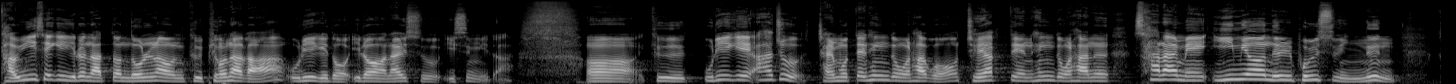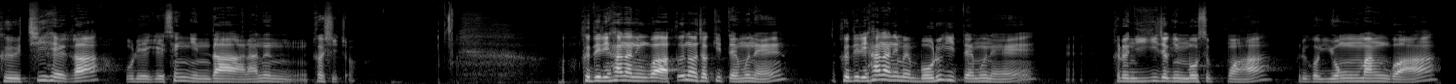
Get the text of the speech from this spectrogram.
다윗에게 일어났던 놀라운 그 변화가 우리에게도 일어날 수 있습니다. 어, 그 우리에게 아주 잘못된 행동을 하고 죄악된 행동을 하는 사람의 이면을 볼 수 있는 그 지혜가 우리에게 생긴다라는 것이죠. 그들이 하나님과 끊어졌기 때문에 그들이 하나님을 모르기 때문에 그런 이기적인 모습과 그리고 욕망과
